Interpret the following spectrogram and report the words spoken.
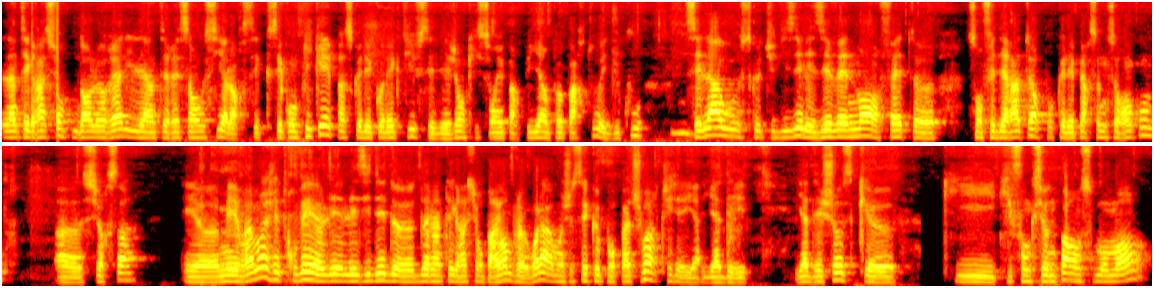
l'intégration dans le réel, il est intéressant aussi. Alors, c'est compliqué parce que les collectifs, c'est des gens qui sont éparpillés un peu partout. Et du coup, mm. c'est là où ce que tu disais, les événements, en fait, euh, sont fédérateurs pour que les personnes se rencontrent euh, sur ça. Et, euh, mais vraiment, j'ai trouvé les, idées de, de l'intégration. Par exemple, voilà, moi, je sais que pour Patchwork, il y a, y a, y a des choses que, qui qui fonctionnent pas en ce moment,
